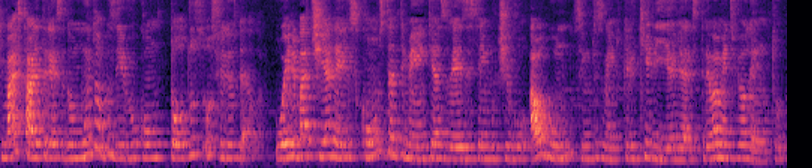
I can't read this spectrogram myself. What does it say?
que mais tarde teria sido muito abusivo com todos os filhos dela. Wayne batia neles constantemente às vezes sem motivo algum, simplesmente porque ele queria, ele era extremamente violento.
